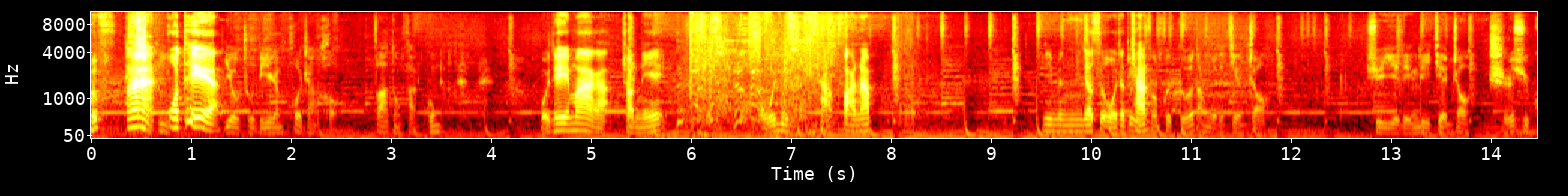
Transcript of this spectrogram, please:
ปึ๊บอ่ะโคตรเท่อะ 诱出敌人破绽后发动反攻。 โหยเท่มากอ่ะช็อตนี้โอ้ยดูฉากฟันครับ นี่มันยาสุโอะ 对 ชัด 方会格挡我的剑招，需以灵力剑招持续攻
